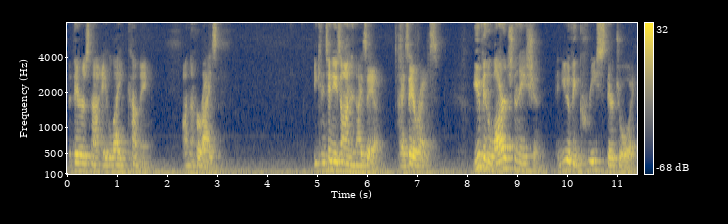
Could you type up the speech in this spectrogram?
that there is not a light coming on the horizon. He continues on in Isaiah. Isaiah writes, You've enlarged the nation, and you have increased their joy.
